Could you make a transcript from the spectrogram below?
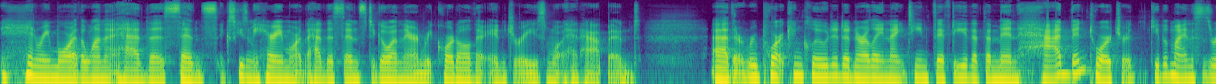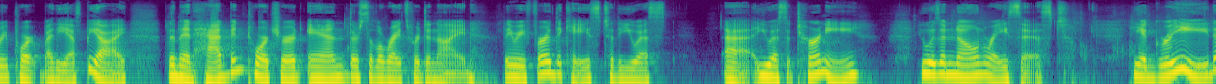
Henry Moore, the one that had the sense, excuse me, Harry Moore, that had the sense to go in there and record all their injuries and what had happened. Uh, the report concluded in early 1950 that the men had been tortured. Keep in mind, this is a report by the FBI. The men had been tortured and their civil rights were denied. They referred the case to the U.S. Uh, U.S. attorney who was a known racist. He agreed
